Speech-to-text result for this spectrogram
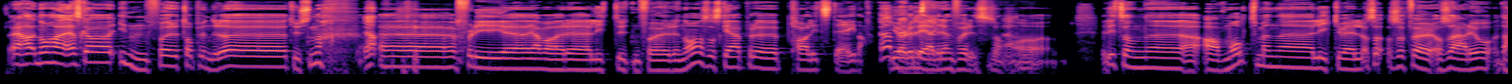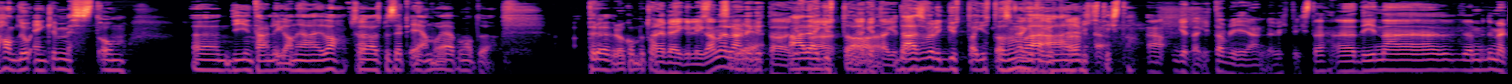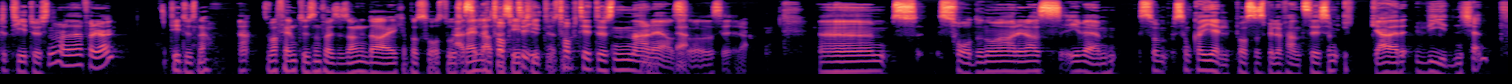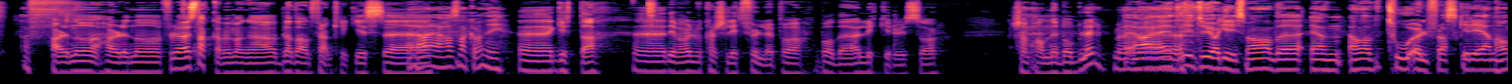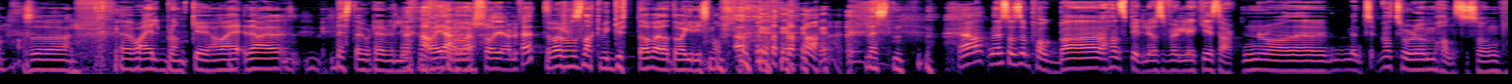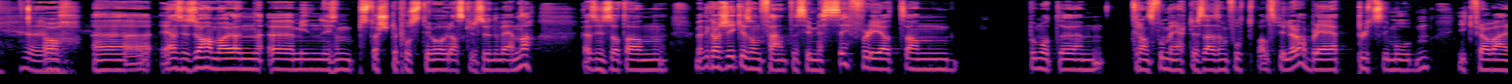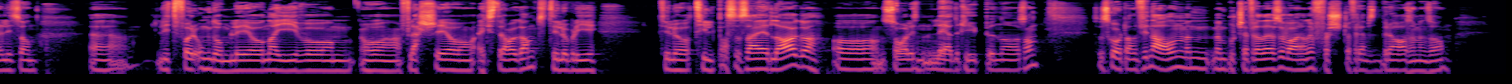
Jeg, har, nå har, jeg skal innenfor topp 100 000, da. Ja. Eh, fordi eh, jeg var eh, litt utenfor nå, så skal jeg prøve ta litt steg, da. Ja, Gjøre det bedre bedre enn forrige sesong. Og litt sånn uh, avmålt, men uh, likevel Og så er det jo Det handler jo egentlig mest om de internligaene jeg er i, da. Så jeg har spesielt én hvor jeg på en måte prøver å komme på topp. Er det VG-ligaen, eller er det gutta? Nei, det er gutta. Det er gutta, Det er selvfølgelig gutta, gutta som Det er, er gutta, gutta, ja. viktigst, da. Ja, gutta, gutta blir gjerne det viktigste Eh, Din er Du meldte 10 000, var det det forrige gang? 10 000, ja. Ja. Det var 5000 forrige sesong. Da gikk jeg på så stor smell at jeg topp sier 10 10 000. Topp 10 000 er det jeg også sier, ja. Ehm, så du noe, Arilas, i VM som, som kan hjelpe oss å spille fantasy, som ikke er viden kjent? Har du noe, har du noe For du har jo snakka med mange av bl.a. Frankrikes uh, Ja, jeg har med de. Uh, gutta. Uh, de var vel kanskje litt fulle på både lykkerus og champagnebobler, men Ja, jeg eh, intervjua Grismann. Han hadde, en, han hadde to ølflasker i én hånd. Altså, det var helt blank i øya. Det er det beste jeg har gjort i hele mitt liv. Det var, det var så jævlig fett. det var som å snakke med gutta, bare at det var Grismann. Nesten. Ja, men sånn som Pogba, han spiller jo selvfølgelig ikke i starten, og, eh, men hva tror du om hans sesong? Åh, eh, jeg syns jo han var en, eh, min liksom, største positive overraskelse under VM. da Jeg synes at han Men kanskje ikke sånn fantasy-messig, fordi at han på en måte mm, transformerte seg som fotballspiller. da Ble plutselig moden. Gikk fra å være litt sånn uh, litt for ungdommelig og naiv og, og flashy og ekstravagant til å bli til å tilpasse seg et lag, og, og så liksom ledertypen og sånn. Så skåret han i finalen, men, men bortsett fra det så var han jo først og fremst bra som en sånn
